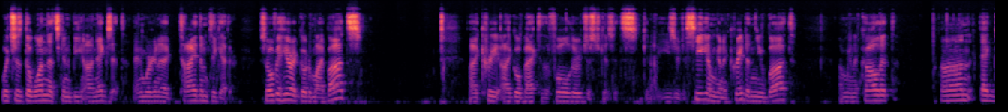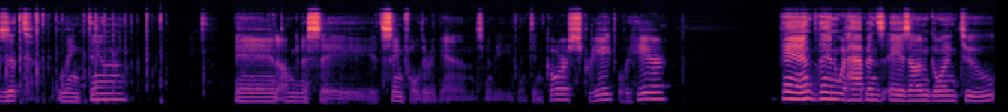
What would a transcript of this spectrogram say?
which is the one that's going to be on exit and we're going to tie them together. So over here I go to my bots. I create I go back to the folder just because it's going to be easier to see. I'm going to create a new bot. I'm going to call it on exit LinkedIn. And I'm going to say same folder again. It's going to be LinkedIn course create over here. And then what happens is I'm going to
